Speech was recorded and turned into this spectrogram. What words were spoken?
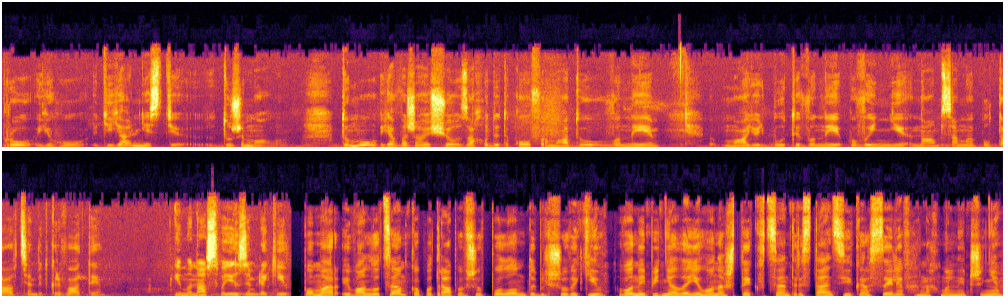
про його діяльність дуже мало. Тому я вважаю, що заходи такого формату вони мають бути, вони повинні нам, саме полтавцям, відкривати імена своїх земляків. Помер Іван Луценко, потрапивши в полон до більшовиків. Вони підняли його на штик в центрі станції Красилів на Хмельниччині.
